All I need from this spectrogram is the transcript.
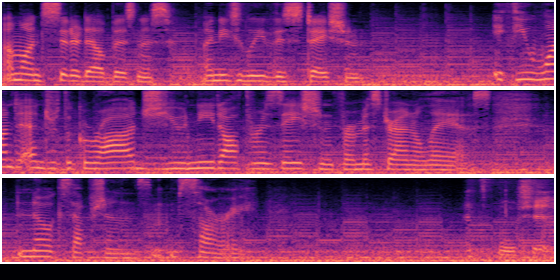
I'm on Citadel business. I need to leave this station. If you want to enter the garage, you need authorization for Mr. Anoleis. No exceptions. I'm sorry. That's bullshit.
